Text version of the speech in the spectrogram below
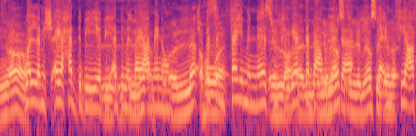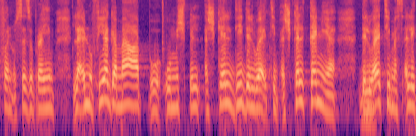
آه. ولا مش أي حد بي بيقدم البيعه منهم؟ لا، عشان بس هو نفهم الناس اللي بيصل- ولادها. لأنه في عفوا أستاذ إبراهيم لأنه في يا جماعة ومش بالأشكال دي دلوقتي بأشكال تانية. دلوقتي مسألة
